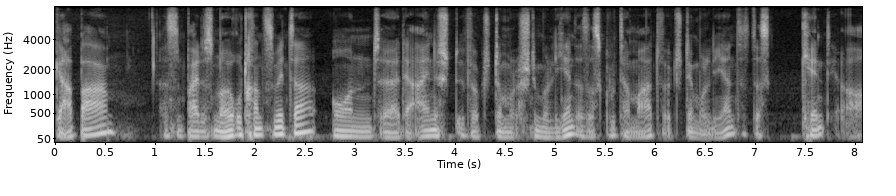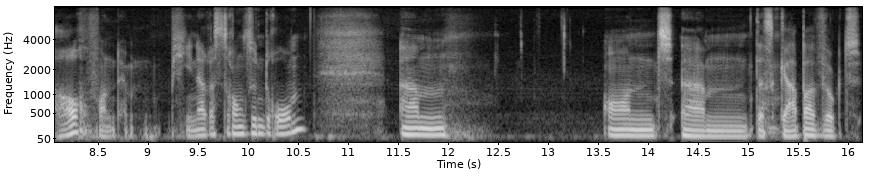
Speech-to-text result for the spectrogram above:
GABA. Das sind beides Neurotransmitter und äh, der eine wirkt stimulierend, also das Glutamat wirkt stimulierend. Das kennt ihr auch von dem China-Restaurant-Syndrom. Ähm, und ähm, das GABA wirkt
